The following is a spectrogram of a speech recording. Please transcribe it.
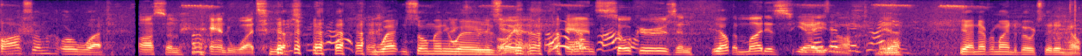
Awesome or what? Awesome. Oh. And what? Wet in so many ways. Oh yeah. Oh, and soakers and Yep. the mud is yeah. You guys have oh, good time? Yeah. Yeah, never mind the boats, they didn't help.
